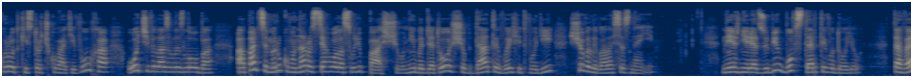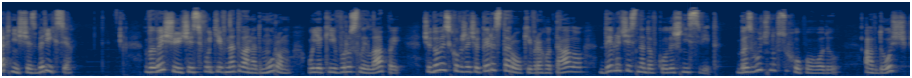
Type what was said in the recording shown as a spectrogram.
короткі сторчкуваті вуха, очі вилазили з лоба, а пальцями рук вона розтягувала свою пащу, ніби для того, щоб дати вихід воді, що виливалася з неї. Нижній ряд зубів був стертий водою, та верхній ще зберігся. Вивищуючись футів на два над муром, у який виросли лапи, чудовисько вже 400 років реготало, дивлячись на довколишній світ, безгучно в суху погоду, а в дощ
